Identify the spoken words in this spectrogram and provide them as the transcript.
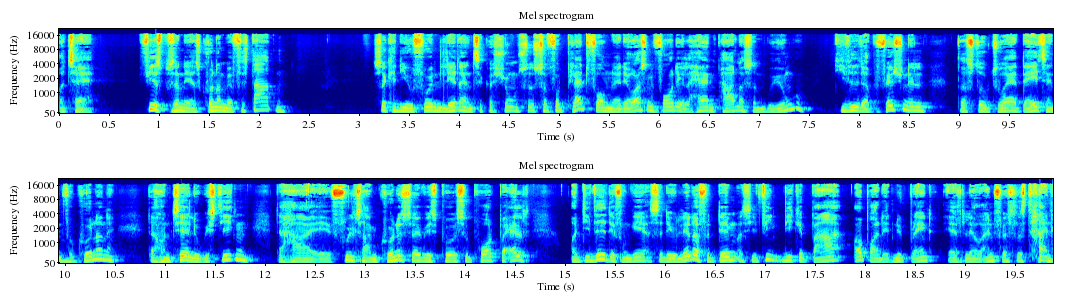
og tage 80% af jeres kunder med fra starten, så kan de jo få en lettere integration. Så, så for platformen er det også en fordel at have en partner som Goyongo. De ved, der er professionelle, der strukturerer dataen for kunderne, der håndterer logistikken, der har uh, fulltime kundeservice på support på alt, og de ved, det fungerer, så det er jo lettere for dem at sige, fint, vi kan bare oprette et nyt brand, jeg laver anførselstegn,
